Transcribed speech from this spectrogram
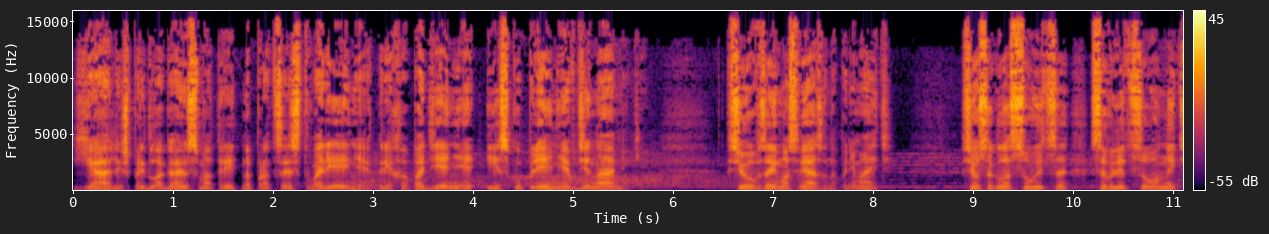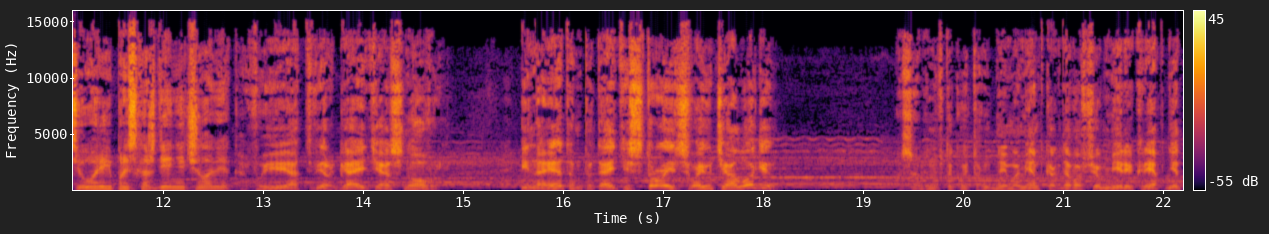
Я лишь предлагаю смотреть на процесс творения, грехопадения и искупления в динамике. Все взаимосвязано, понимаете? Все согласуется с эволюционной теорией происхождения человека. Вы отвергаете основы и на этом пытаетесь строить свою теологию? Особенно в такой трудный момент, когда во всем мире крепнет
